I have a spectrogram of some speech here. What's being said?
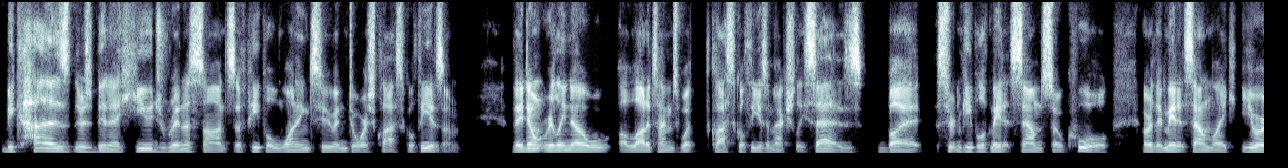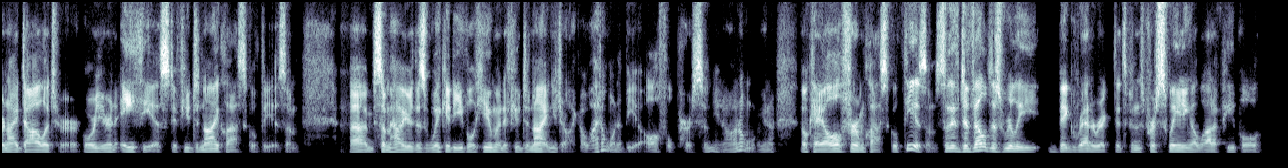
because there's been a huge renaissance of people wanting to endorse classical theism they don't really know a lot of times what classical theism actually says, but certain people have made it sound so cool, or they made it sound like you're an idolater or you're an atheist if you deny classical theism. Um, somehow you're this wicked, evil human if you deny it. And you're like, oh, I don't want to be an awful person. You know, I don't, you know, okay, I'll affirm classical theism. So they've developed this really big rhetoric that's been persuading a lot of people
